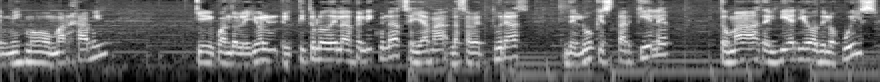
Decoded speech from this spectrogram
el mismo Mark Hamill, que cuando leyó el, título de la película se llama Las aventuras de Luke Starkiller, tomadas del diario de los Wills,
